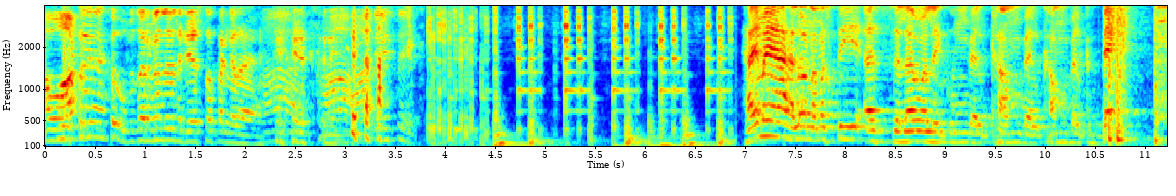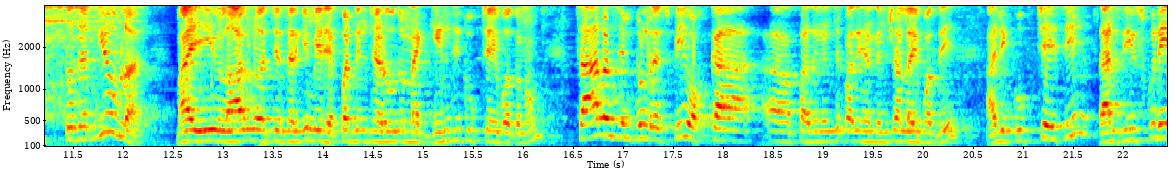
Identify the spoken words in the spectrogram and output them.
ఆ వాటర్ ఉప్పు సరిపోయింది టేస్ట్ వస్తాం కదా. హాయ్ మయ్య హలో నమస్తే. అస్సలం welcome welcome welcome back. To the new vlog మా ఈ వ్లాగ్లో వచ్చేసరికి మీరు ఎప్పటి నుంచి అడుగుతున్న గెంజి కుక్ చేయబోతున్నాం. చాలా సింపుల్ రెసిపీ ఒక్క పది నుంచి పదిహేను నిమిషాల్లో అయిపోద్ది. అది కుక్ చేసి దాన్ని తీసుకుని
